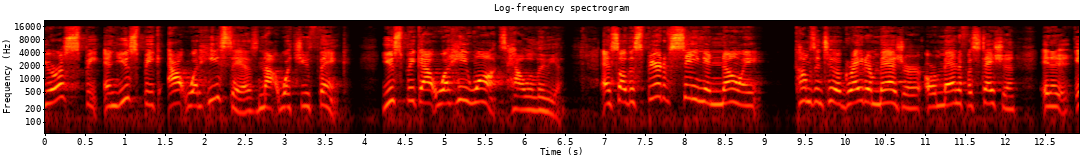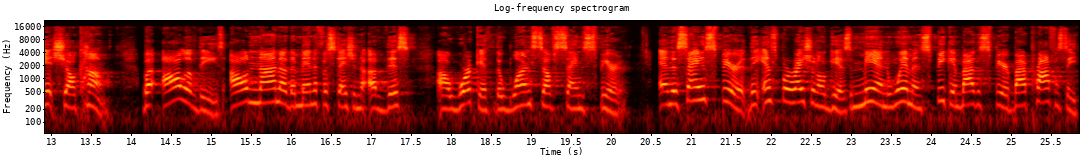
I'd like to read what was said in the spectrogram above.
your speak, and you speak out what he says, not what you think. You speak out what he wants. Hallelujah. And so the spirit of seeing and knowing comes into a greater measure or manifestation and it, it shall come. But all of these, all nine of the manifestation of this uh, worketh the one self same spirit. And the same spirit, the inspirational gifts, men, women speaking by the spirit, by prophecy,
